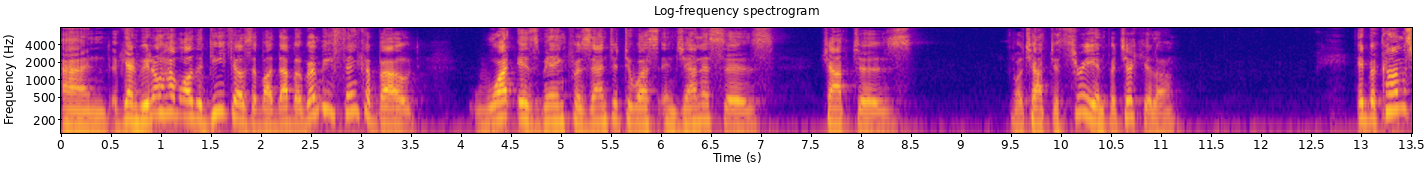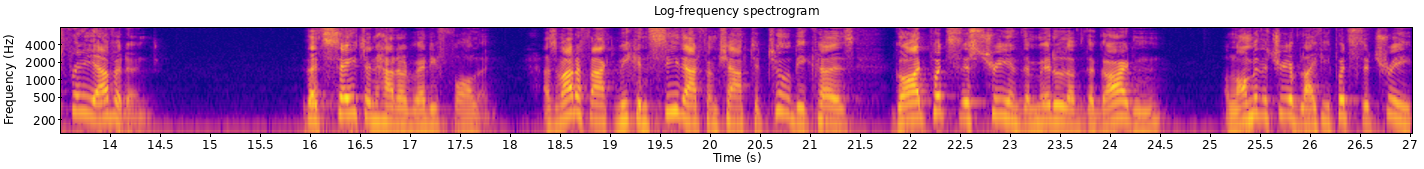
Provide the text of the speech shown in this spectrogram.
And again, we don't have all the details about that, but when we think about what is being presented to us in Genesis chapters, well, chapter 3 in particular, it becomes pretty evident that Satan had already fallen. As a matter of fact, we can see that from chapter 2 because God puts this tree in the middle of the garden. Along with the tree of life, he puts the tree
